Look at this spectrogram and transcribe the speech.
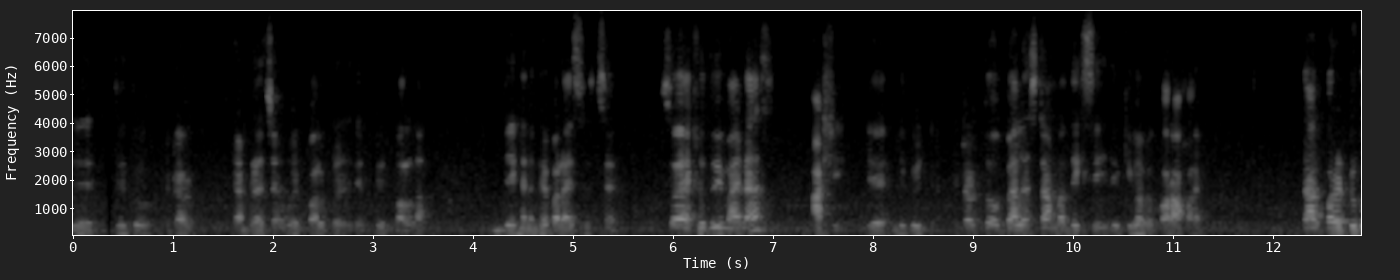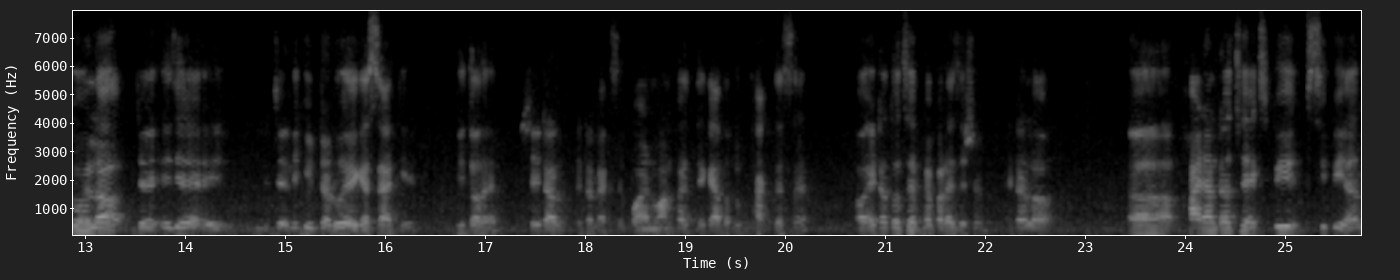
যে যেহেতু এটার টেম্পারেচার ওয়েট বাল্বের যে বের পাল্লা যেখানে ভেপারাইজ হচ্ছে সো একশো দুই মাইনাস আশি যে লিকুইডটা এটা সেটার তো ব্যালেন্সটা আমরা দেখছি যে কীভাবে করা হয়। তারপরে টুকু হলো যে এই যে এই যে লিকুইডটা রয়ে গেছে আর কি ভিতরে, সেটার এটা লাগছে। পয়েন্ট ওয়ান ফাইভ থেকে এতটুকু থাকতেছে। এটা তো হচ্ছে ভেপারাইজেশন এটা হলো ফাইনালটা হচ্ছে X P C P L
